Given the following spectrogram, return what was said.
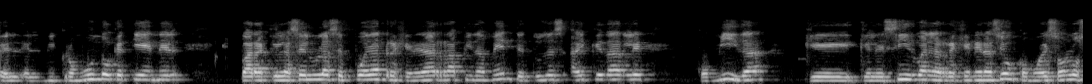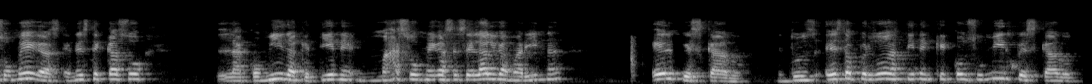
el, micromundo que tiene para que las células se puedan regenerar rápidamente. Entonces hay que darle comida que, que le sirva en la regeneración, como son los omegas. En este caso, la comida que tiene más omegas es el alga marina, el pescado. Entonces, estas personas tienen que consumir pescado,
